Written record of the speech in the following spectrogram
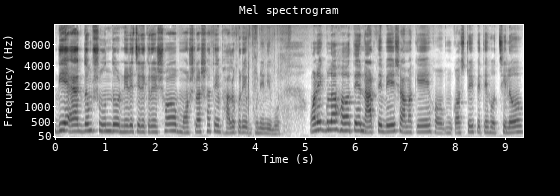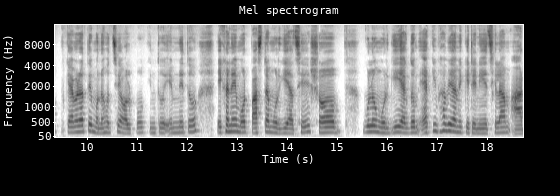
দিয়ে একদম সুন্দর নেড়ে চেড়ে করে সব মশলার সাথে ভালো করে ভুনে নিব। অনেকগুলো হওয়াতে নাড়তে বেশ আমাকে কষ্টই পেতে হচ্ছিল। ক্যামেরাতে মনে হচ্ছে অল্প, কিন্তু এমনি তো এখানে মোট পাঁচটা মুরগি আছে। সবগুলো মুরগি একদম একইভাবে আমি কেটে নিয়েছিলাম আর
